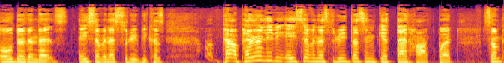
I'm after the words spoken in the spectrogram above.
older than the A7S3, because uh, apparently the A7S3 doesn't get that hot, but some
